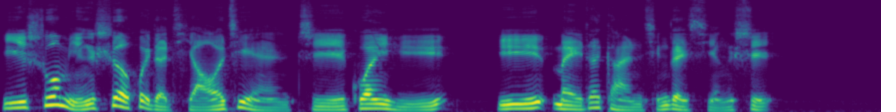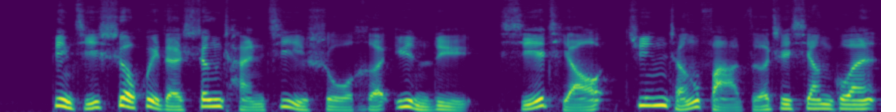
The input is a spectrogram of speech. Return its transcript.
以说明社会的条件指关于与美的感情的形式，并及社会的生产技术和韵律。协调均整法则之相关，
